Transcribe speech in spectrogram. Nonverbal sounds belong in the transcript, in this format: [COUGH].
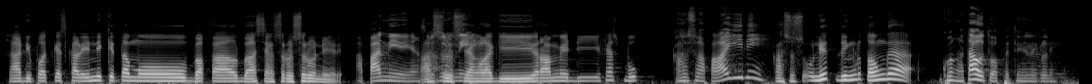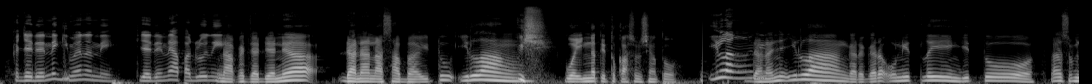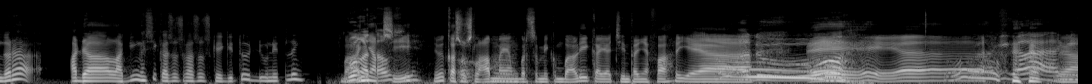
Nah di podcast kali ini kita mau bakal bahas yang seru-seru nih. Apa nih yang seru Kasus nih? yang lagi rame di Facebook. Kasus apa lagi nih? Kasus unit link lu tau nggak? Gua nggak tahu tuh apa itu yang nih. Kejadiannya gimana nih? Kejadiannya apa dulu nih? Nah kejadiannya dana nasabah itu hilang. Wih, gue inget itu kasusnya tuh. Hilang. dananya hilang gara-gara unit link gitu. Nah sebenarnya ada lagi nggak sih kasus-kasus kayak gitu di unit link? Gua Banyak tahu sih. sih. Ini kasus lama yang bersemi kembali kayak cintanya Fahri ya. Aduh. Eh, eh, ya. Lagi nggak lagi. Ya.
